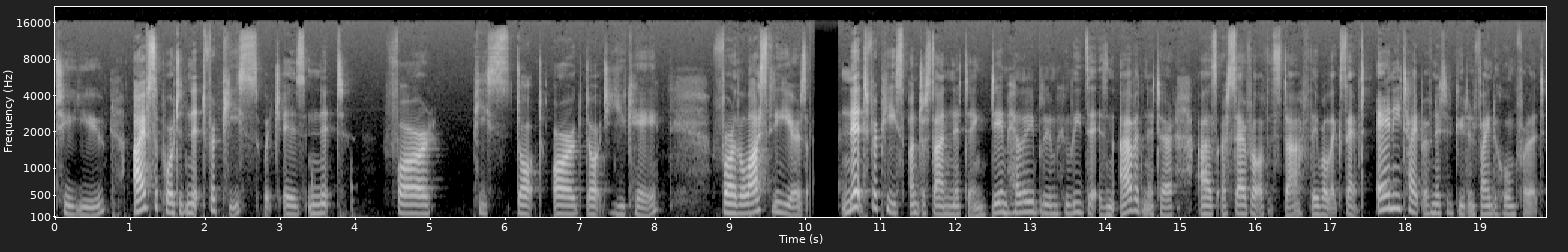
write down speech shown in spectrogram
to you. I've supported Knit for Peace, which is knit for the last three years. Knit for Peace Understand Knitting. Dame Hilary Blume, who leads it, is an avid knitter, as are several of the staff. They will accept any type of knitted good and find a home for it.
